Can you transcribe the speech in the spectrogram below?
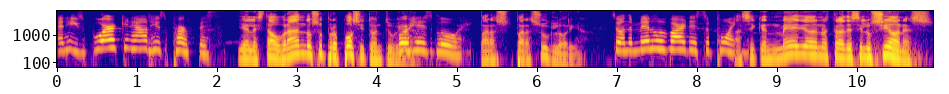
And he's working out his purpose Y Él está obrando su propósito en tu for vida. his glory. Para, su- para su gloria. So in the middle of our disappointment, Así que en medio de nuestras desilusiones,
